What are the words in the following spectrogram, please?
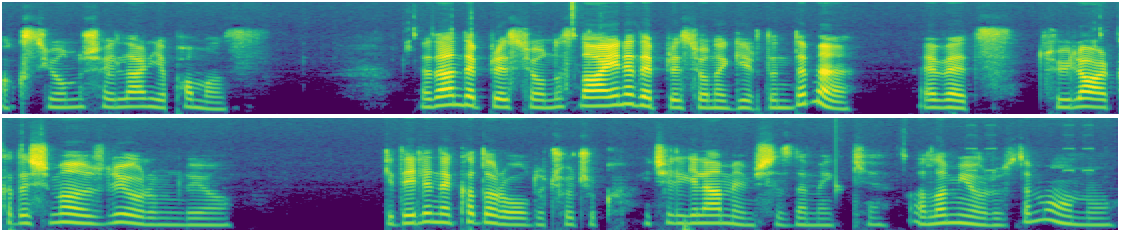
aksiyonlu şeyler yapamaz. Neden depresyondasın? Daha yeni depresyona girdin, değil mi? Evet. Tüylü arkadaşımı özlüyorum diyor. Gideli ne kadar oldu çocuk? Hiç ilgilenmemişiz demek ki. Alamıyoruz değil mi onu?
